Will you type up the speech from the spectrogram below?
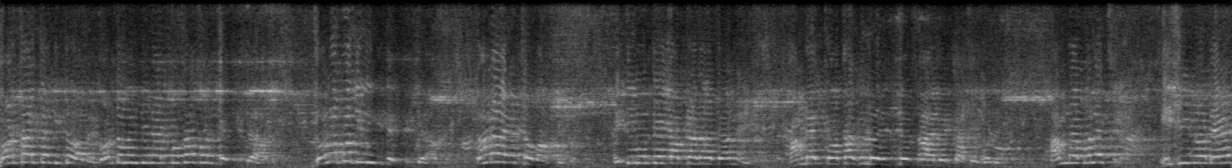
সরকারকে দিতে হবে, বর্তমান জেলার প্রশাসনকে দিতে হবে জনপ্রতিনিধিদের দিতে হবে। তারা এর জবাব দেবে? ইতিমধ্যেই আপনারা জানেন, আমরা এই কথাগুলো এসডিও সাহেবের কাছে বলেছি। আমরা বলেছি, ইসি রোডের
